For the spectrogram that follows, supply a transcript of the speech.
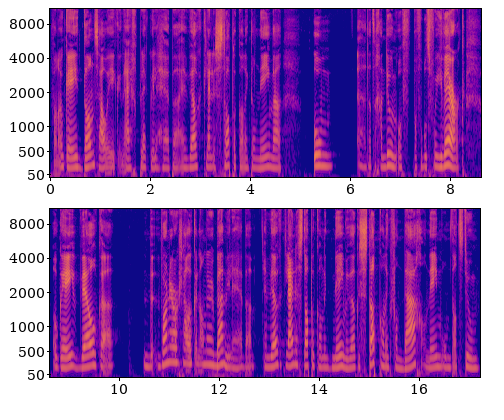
van oké, dan zou ik een eigen plek willen hebben. En welke kleine stappen kan ik dan nemen om uh, dat te gaan doen? Of bijvoorbeeld voor je werk. Oké, welke wanneer zou ik een andere baan willen hebben? En welke kleine stappen kan ik nemen? Welke stap kan ik vandaag al nemen om dat te doen?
